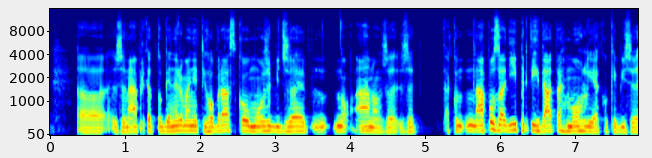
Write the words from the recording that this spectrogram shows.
uh, že napríklad to generovanie tých obrázkov môže byť, že no áno, že, že ako na pozadí pri tých dátach mohli ako keby, že,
